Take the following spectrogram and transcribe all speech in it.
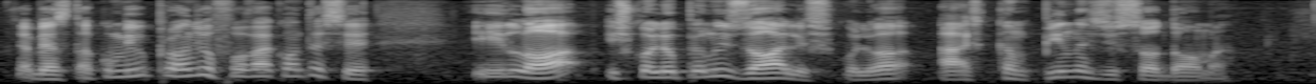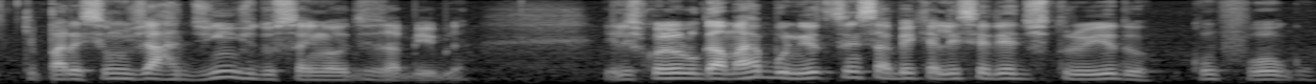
Porque a bênção está comigo, para onde eu for vai acontecer. E Ló escolheu pelos olhos, escolheu as campinas de Sodoma, que pareciam jardins do Senhor, diz a Bíblia. Ele escolheu o lugar mais bonito sem saber que ali seria destruído com fogo.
